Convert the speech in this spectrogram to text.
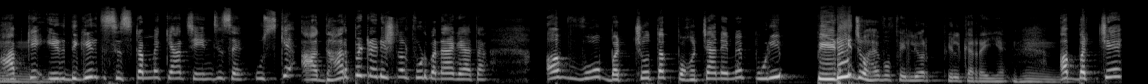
आपके इर्द गिर्द सिस्टम में क्या चेंजेस है? उसके आधार पर ट्रेडिशनल फ़ूड बनाया गया था। अब वो बच्चों तक पहुँचाने में पूरी पीढ़ी जो है वो फेलियर फील कर रही है। अब बच्चे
